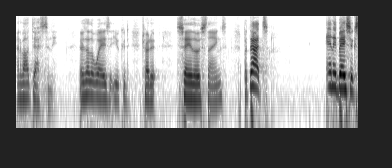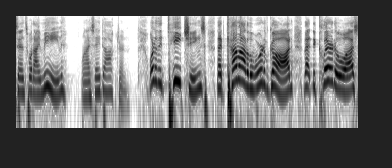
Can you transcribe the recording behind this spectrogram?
and about destiny. There's other ways that you could try to say those things. But that's, in a basic sense, what I mean when I say doctrine. What are the teachings that come out of the Word of God that declare to us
